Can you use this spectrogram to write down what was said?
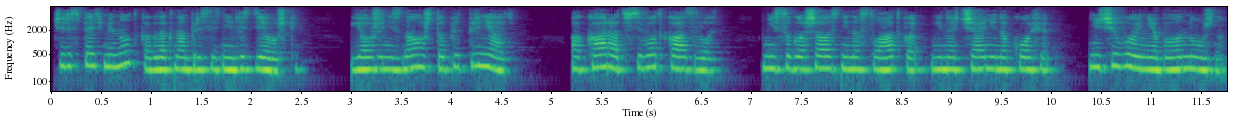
Через пять минут, когда к нам присоединились девушки, я уже не знала, что предпринять. А Кара от всего отказывалась. Не соглашалась ни на сладкое, ни на чай, ни на кофе. Ничего ей не было нужно.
